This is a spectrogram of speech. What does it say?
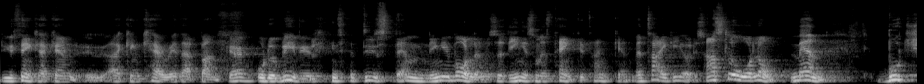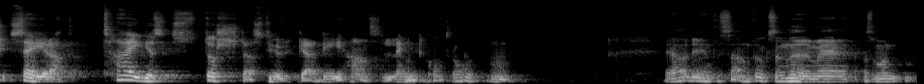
Do you think I can, I can carry that bunker? Och då blir det ju lite stämning i bollen så det är ingen som ens tänker tanken. Men Tiger gör det. Så han slår långt. Men Butch säger att Tigers största styrka det är hans längdkontroll. Mm. Ja, det är intressant också nu med, alltså man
